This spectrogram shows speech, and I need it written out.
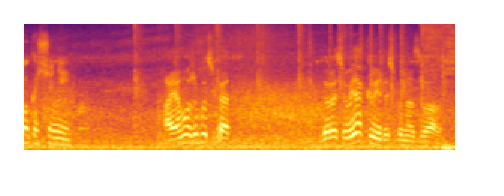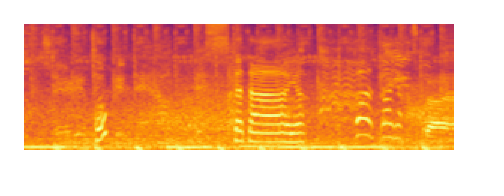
Поки що ні. А я можу почекати. До речі, ви як квіточку назвали? Фу? Це Тая. Та.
